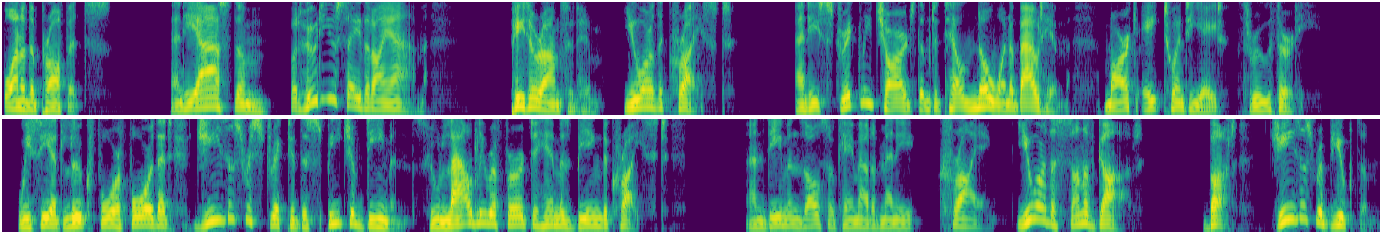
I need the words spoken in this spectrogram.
one of the prophets. And he asked them, But who do you say that I am? Peter answered him, You are the Christ. And he strictly charged them to tell no one about him. Mark 8:28 through 30. We see at Luke 4 4 that Jesus restricted the speech of demons, who loudly referred to him as being the Christ. And demons also came out of many, crying, You are the Son of God. But Jesus rebuked them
